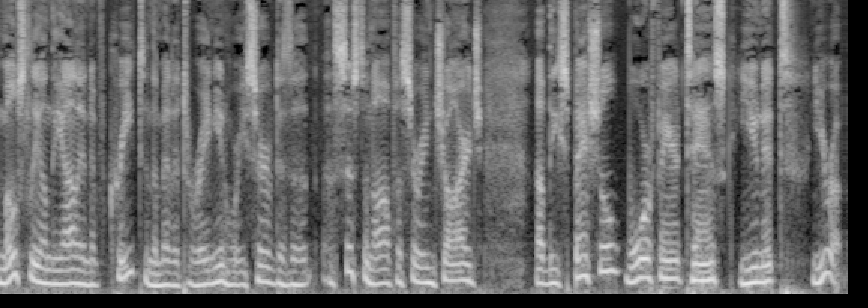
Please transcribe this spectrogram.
mostly on the island of Crete in the Mediterranean, where he served as an assistant officer in charge of the Special Warfare Task Unit Europe.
